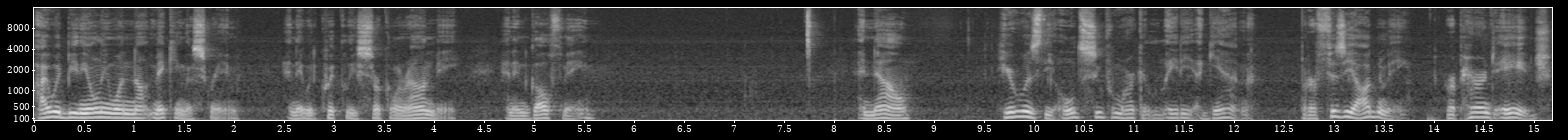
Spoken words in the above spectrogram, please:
I would be the only one not making the scream, and they would quickly circle around me and engulf me. And now, here was the old supermarket lady again, but her physiognomy, her apparent age,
